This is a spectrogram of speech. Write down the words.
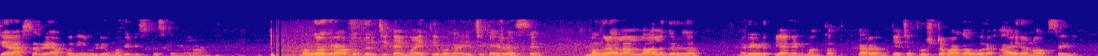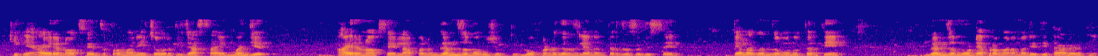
त्या सगळ्या आपण या व्हिडिओमध्ये डिस्कस करणार आहोत. मंगळ ग्रहाबद्दलची काही माहिती आहे बघा याचे काही रहस्य. मंगळाला लाल ग्रह रेड प्लॅनेट म्हणतात. कारण त्याच्या पृष्ठभागावर आयरन ऑक्साईड ठीक आहे आयरन ऑक्साईडचं प्रमाण याच्यावरती जास्त आहे. म्हणजेच आयरन ऑक्साईडला आपण गंज म्हणू शकतो. लोखंड गंजल्यानंतर जसं दिसतंय त्याला गंज म्हणू. तर ते गंज मोठ्या प्रमाणामध्ये तिथे आढळते.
